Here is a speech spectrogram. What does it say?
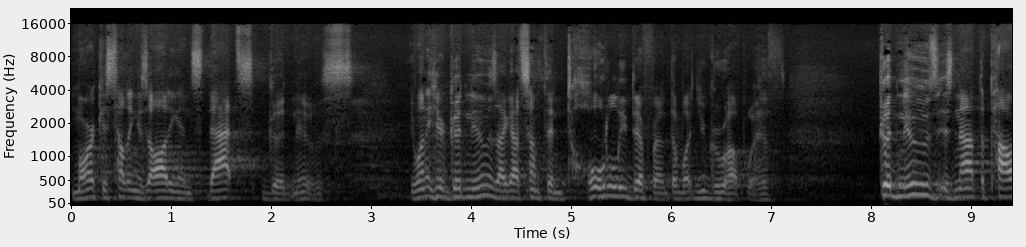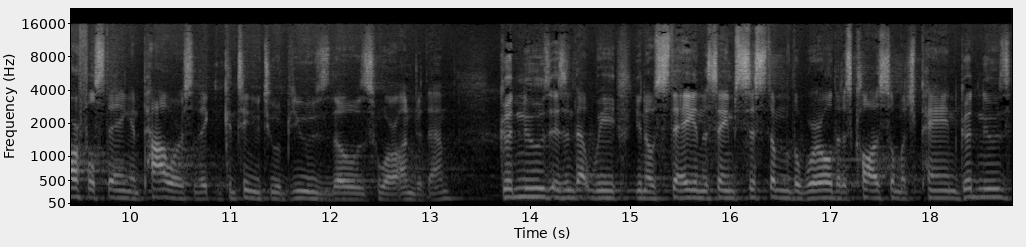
Mark is telling his audience that's good news. You want to hear good news? I got something totally different than what you grew up with. Good news is not the powerful staying in power so they can continue to abuse those who are under them. Good news isn't that we, you know, stay in the same system of the world that has caused so much pain. Good news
